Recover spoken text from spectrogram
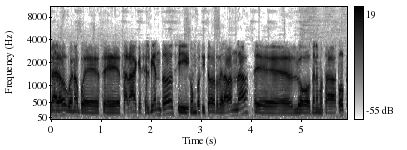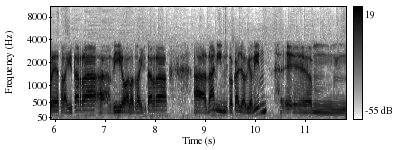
Claro, bueno, pues eh, Zara, que es el vientos y compositor de la banda. Eh, luego tenemos a Popes a la guitarra, a Dio a la otra guitarra, a Dani, mi tocayo, al violín, eh, mm,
